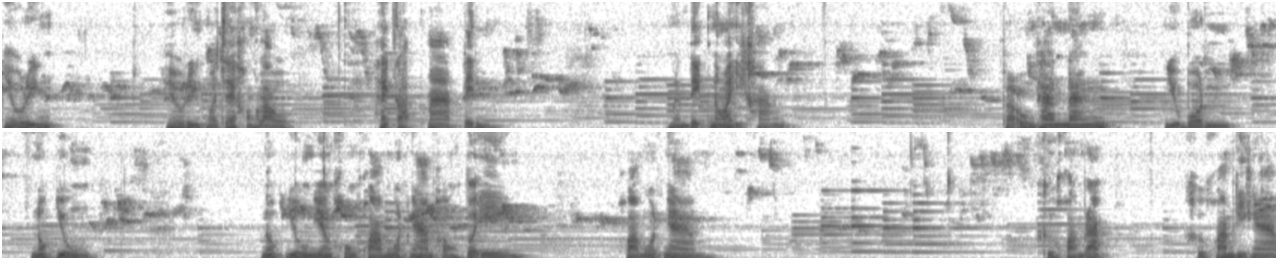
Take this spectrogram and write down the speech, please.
healing healing หัวใจของเรา ให้กลับมาเป็น เหมือนเด็กน้อยอีกครั้ง พระองค์ท่านนั่งอยู่บนนกยุง นกยุงยังคงความงดงามของตัวเอง ความงดงาม คือความรัก คือความดีงาม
